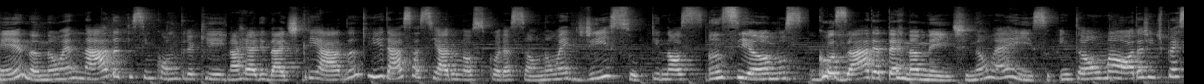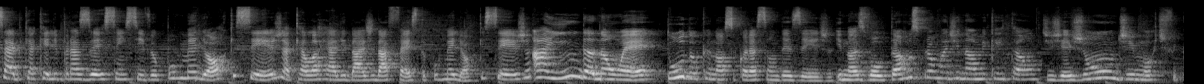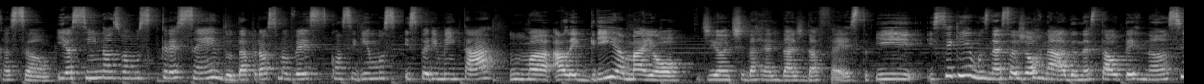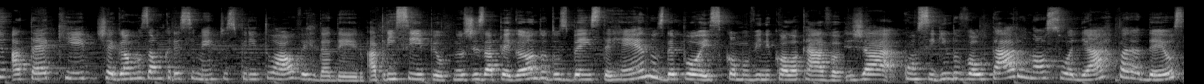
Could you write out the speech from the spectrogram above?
terrena, não é nada que se encontre aqui na realidade criada que irá saciar o nosso coração. Não é disso que nós ansiamos gozar eternamente, não é isso. Então, uma hora a gente percebe que aquele prazer sensível, por melhor que seja, aquela realidade da festa, por melhor que seja, ainda não é tudo o que o nosso coração deseja. E nós voltamos para uma dinâmica então de jejum, de mortificação. E assim nós vamos crescendo. Da próxima vez conseguimos experimentar uma alegria maior diante da realidade da festa. E, e seguimos nessa jornada, nesta alternância, até que chegamos a um crescimento espiritual verdadeiro. A princípio, nos desapegando dos bens terrenos, depois, como o Vini colocava, já conseguindo voltar o nosso olhar para Deus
